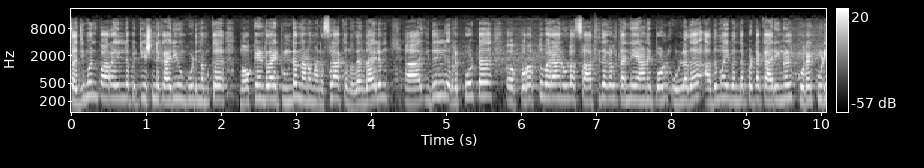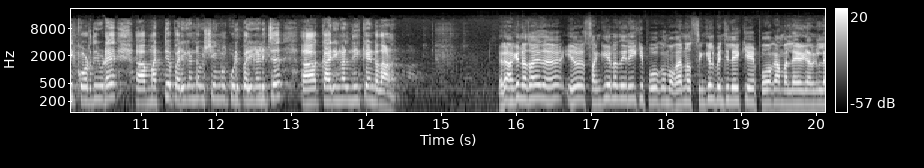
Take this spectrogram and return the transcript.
സജിമോൻ പാറയിലിന്റെ പെറ്റീഷന്റെ കാര്യവും കൂടി നമുക്ക് നോക്കേണ്ടതായിട്ടുണ്ടെന്നാണ് മനസ്സിലാക്കുന്നത്. എന്തായാലും ഇതിൽ റിപ്പോർട്ട് പുറത്തു വരാനുള്ള സാധ്യതകൾ തന്നെയാണ് ഇപ്പോൾ ഉള്ളത്. അതുമായി ബന്ധപ്പെട്ട കാര്യങ്ങൾ കുറെ കൂടി കോടതിയുടെ മറ്റ് പരിഗണന വിഷയങ്ങൾ കൂടി പരിഗണിച്ച് കാര്യങ്ങൾ നീക്കേണ്ടതാണ്. രാഹുൽ അതായത് ഇത് സങ്കീർണതയിലേക്ക് പോകുമോ? കാരണം സിംഗിൾ ബെഞ്ചിലേക്ക് പോകാം അല്ലെങ്കിൽ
